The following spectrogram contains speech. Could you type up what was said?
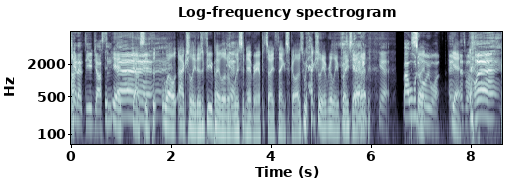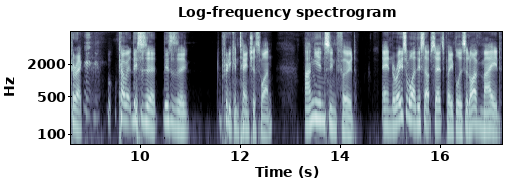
Shout out to you, Justin. Yeah, Uh, Justin. Th- well, actually, there's a few people that have Yeah. listened to every episode. Thanks, guys. We actually really appreciate yeah, that. Yeah, but we'll So- do what we want. uh, yeah. as well. Uh, Correct. Cover. This is a this is a pretty contentious one. Onions in food, and the reason why this upsets people is that I've made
